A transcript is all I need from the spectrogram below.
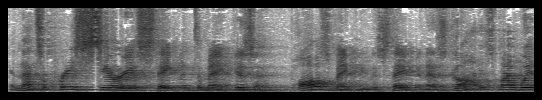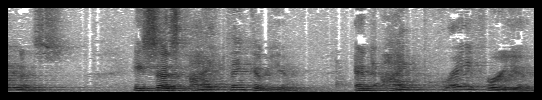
and that's a pretty serious statement to make, isn't it? Paul's making the statement, as God is my witness, he says, I think of you and I pray for you.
